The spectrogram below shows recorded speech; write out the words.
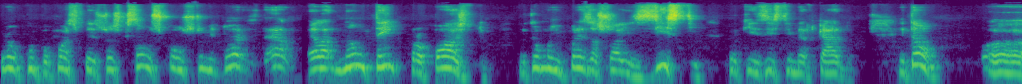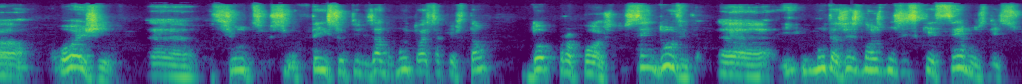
preocupa com as pessoas que são os consumidores dela, ela não tem propósito, porque uma empresa só existe porque existe mercado. Então, hoje, é, se tem se utilizado muito essa questão do propósito, sem dúvida. É, e muitas vezes nós nos esquecemos disso.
